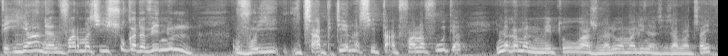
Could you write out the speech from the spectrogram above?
dia hiandry any farmasia hisokatra ve ny olona vao hitsabo tena sy hitady fanafody an! Inona angamba no mety ho azonareo hamaliana an'izay zavatra izay?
